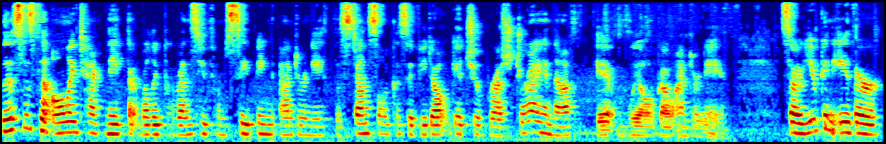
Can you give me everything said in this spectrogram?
This is the only technique that really prevents you from seeping underneath the stencil because if you don't get your brush dry enough, it will go underneath. So you can either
